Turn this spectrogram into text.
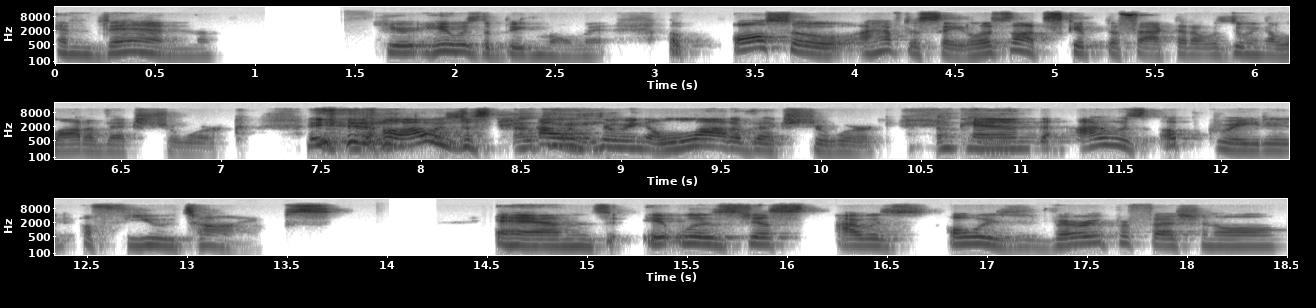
And then here, here was the big moment. Uh, also, I have to say, let's not skip the fact that I was doing a lot of extra work. Okay. you know, I was just, okay. I was doing a lot of extra work. Okay. And I was upgraded a few times. And it was just, I was always very professional,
